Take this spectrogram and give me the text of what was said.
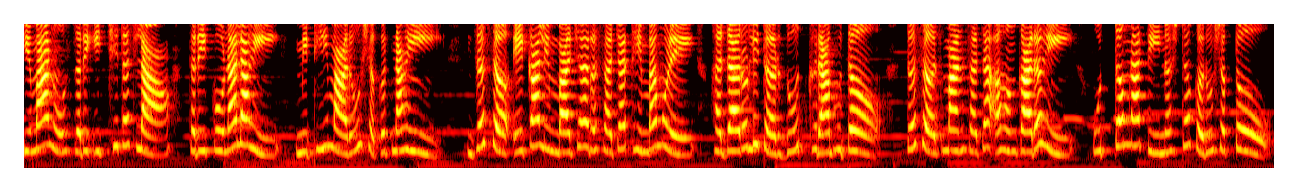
की माणूस जरी इच्छित असला तरी कोणालाही मिठी मारू शकत नाही. जसं एका लिंबाच्या रसाच्या थेंबामुळे हजारो लिटर दूध खराब होतं तसंच माणसाचा अहंकारही उत्तम नाती नष्ट करू शकतो.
